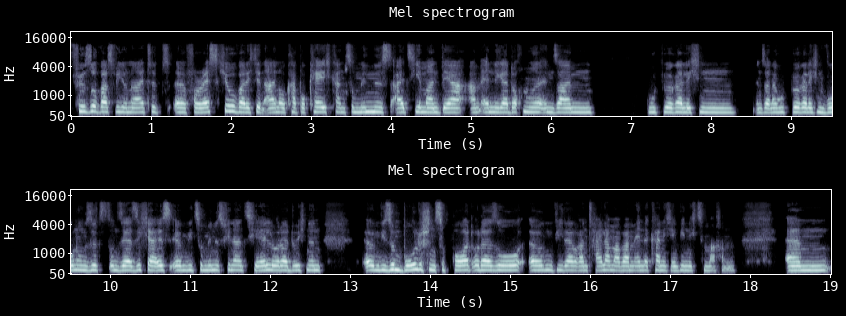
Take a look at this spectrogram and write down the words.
für sowas wie United äh, for Rescue, weil ich den Eindruck habe, okay, ich kann zumindest als jemand, der am Ende ja doch nur in seinem gutbürgerlichen, in seiner gutbürgerlichen Wohnung sitzt und sehr sicher ist, irgendwie zumindest finanziell oder durch einen irgendwie symbolischen Support oder so irgendwie daran teilhaben, aber am Ende kann ich irgendwie nichts machen. Ähm,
